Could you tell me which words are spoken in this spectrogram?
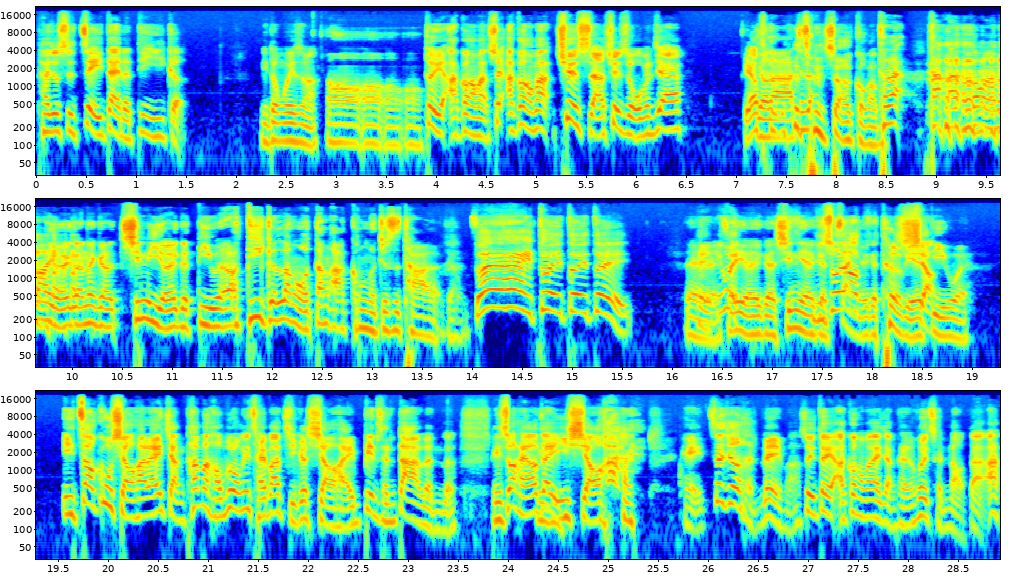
他就是这一代的第一个，你懂我意思吗？哦哦哦哦，对于阿公阿妈，所以阿公阿妈确实啊，确实我们家不要有啦就是阿公阿妈，他在他阿公阿妈有一个那个心里有一个地位啊，第一个让我当阿公的就是他了，这样子，对对对对，对对，因为所以有一个心里有一个你说要占有一个特别的小地位，以照顾小孩来讲，他们好不容易才把几个小孩变成大人了，你说还要再以小孩，嘿，这就很累嘛。所以对阿公阿妈来讲，可能会成老大啊。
